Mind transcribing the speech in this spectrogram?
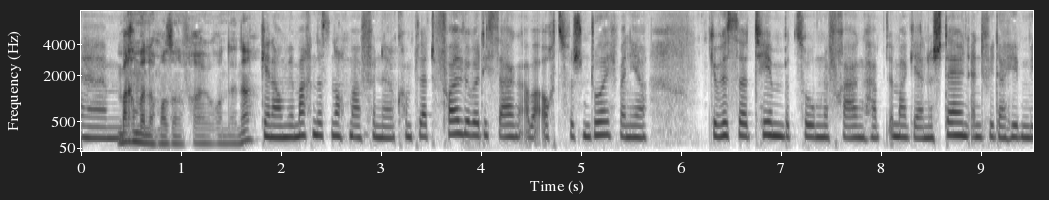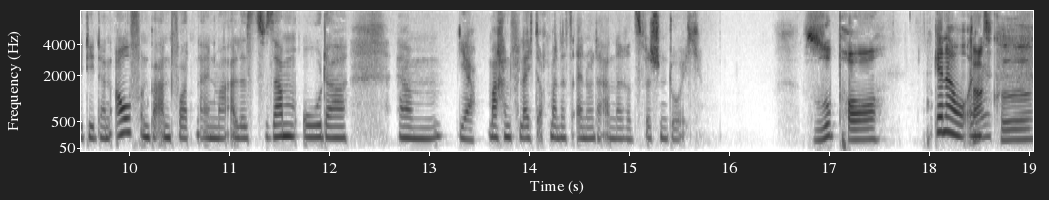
Ähm, machen wir nochmal so eine Fragerunde, ne? Genau, wir machen das nochmal für eine komplette Folge, würde ich sagen, aber auch zwischendurch, wenn ihr gewisse themenbezogene Fragen habt, immer gerne stellen. Entweder heben wir die dann auf und beantworten einmal alles zusammen oder ähm, ja, machen vielleicht auch mal das ein oder andere zwischendurch. Super. Genau, und Danke.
